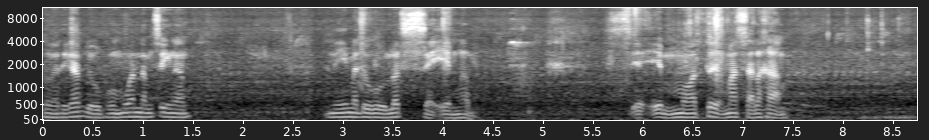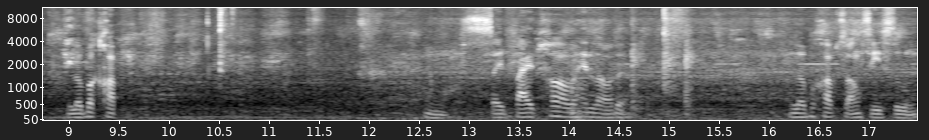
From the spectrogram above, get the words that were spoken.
สวัสดีครับ อยู่ผมอ้วันนำซิงนะครับอันนี้มาดูรถเสียเอ็มครับเสียเอ็มมอเตอร์มาสารคามโรบคอปใส่ปลายท่อไว้ให้รอด้วยโรบคอปสองสี่ศูนย์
